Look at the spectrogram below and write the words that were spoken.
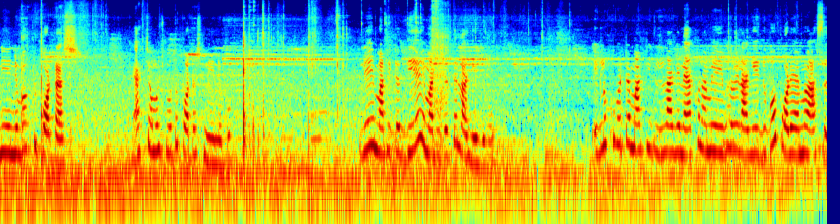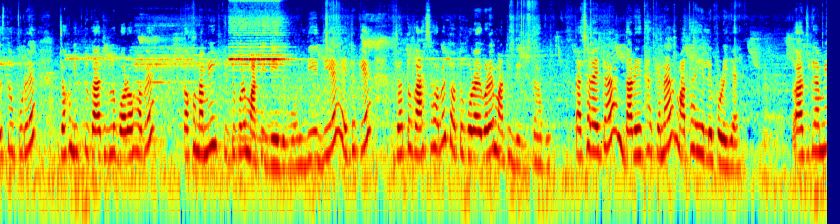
নিয়ে নেব একটু পটাশ। এক চামচ মতো পটাশ নিয়ে নেব। নিয়ে মাটিটা দিয়ে এই মাটিটাতে লাগিয়ে দেবো। এগুলো খুব একটা মাটি লাগে না। এখন আমি এইভাবে লাগিয়ে দেবো, পরে আমি আস্তে আস্তে উপরে যখন একটু গাছগুলো বড় হবে, তখন আমি একটু একটু করে মাটি দিয়ে দেবো। দিয়ে দিয়ে এটাকে যত গাছ হবে তত গোড়ায় গোড়ায় মাটি দিয়ে দিতে হবে। তাছাড়া এটা দাঁড়িয়ে থাকে না, মাথায় হেলে পড়ে যায়। তো আজকে আমি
